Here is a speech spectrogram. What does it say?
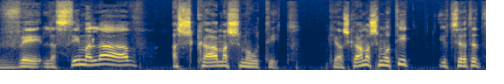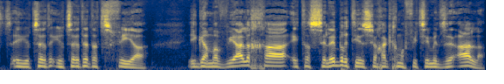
ולשים עליו השקעה משמעותית. כי השקעה משמעותית יוצרת את, יוצרת, יוצרת את הצפייה. היא גם מביאה לך את הסלבריטיז שאחר כך מפיצים את זה הלאה.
